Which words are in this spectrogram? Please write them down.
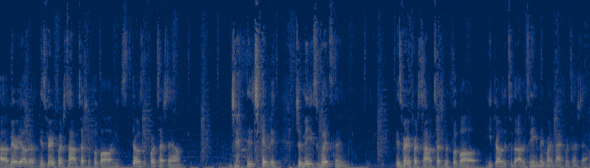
Uh, Mariota, his very first time touching a football, he throws it for a touchdown. Jameis Winston, his very first time touching the football, he throws it to the other team. They run it back for a touchdown.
